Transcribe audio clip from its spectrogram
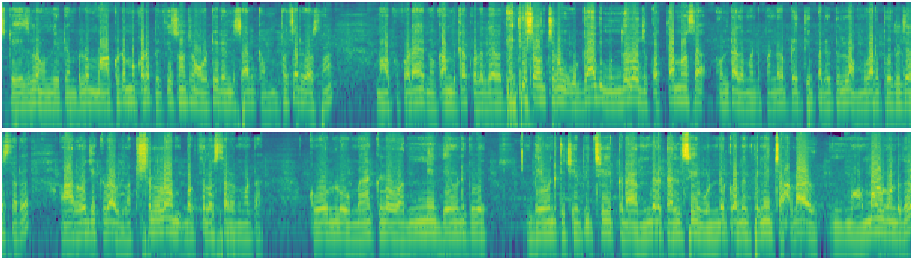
స్టేజ్లో ఉంది ఈ టెంపుల్. మా కుటుంబం కూడా ప్రతి సంవత్సరం ఒకటి రెండు సార్లు కంపల్సరీగా వస్తాం. మాకు కూడా నుకాంబిక కులదేవత. ప్రతి సంవత్సరం ఉగాది ముందు రోజు కొత్త అమాస ఉంటుంది అన్నమాట పండుగ ప్రతి పల్లెటూరులో అమ్మవారి పూజలు చేస్తారు. ఆ రోజు ఇక్కడ లక్షల్లో భక్తులు వస్తారనమాట కోళ్ళు మేకలు అన్నీ దేవుడికి దేవుడికి చేపించి ఇక్కడ అందరు కలిసి వండుకొని తిని చాలా మామూలుగా ఉండదు.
